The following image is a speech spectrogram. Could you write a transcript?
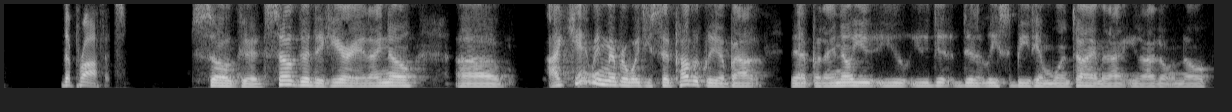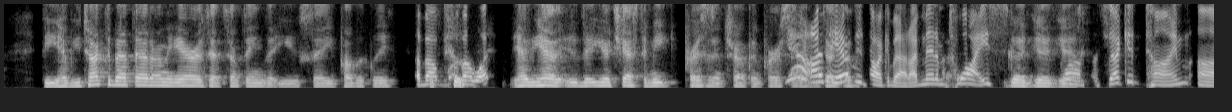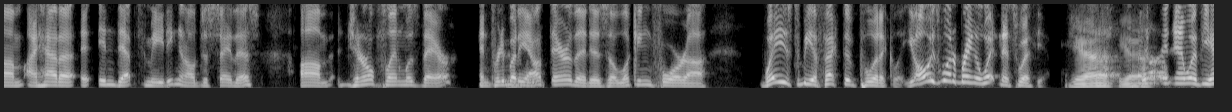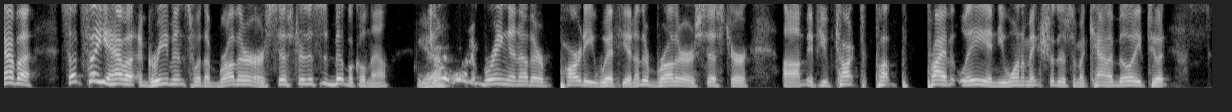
the prophets. So good. So good to hear. And I know uh I can't remember what you said publicly about that, but I know you you you did did at least beat him one time. And I you know, I don't know. Do you have you talked about that on the air? Is that something that you say publicly? About too- about what? Have you had uh, your chance to meet President Trump in person? Yeah, Have I'd be happy to talk about it. I've met him twice. Good, good, good. Um, the second time, um, I had a, a in-depth meeting, and I'll just say this: um, General Flynn was there, and for anybody Mhm. out there that is uh, looking for uh, ways to be effective politically, you always want to bring a witness with you. yeah, yeah, You and, and if you have a, so let's say you have a, a grievance with a brother or sister, this is biblical now. You yeah. always want to bring another party with you, another brother or sister. Um, if you've talked pu- privately and you want to make sure there's some accountability to it.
